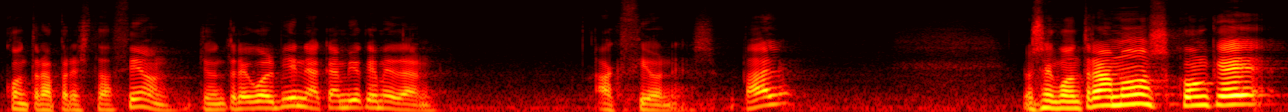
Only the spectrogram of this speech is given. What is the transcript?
contraprestación. Yo entrego el bien a cambio que me dan acciones, ¿vale? Nos encontramos con que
